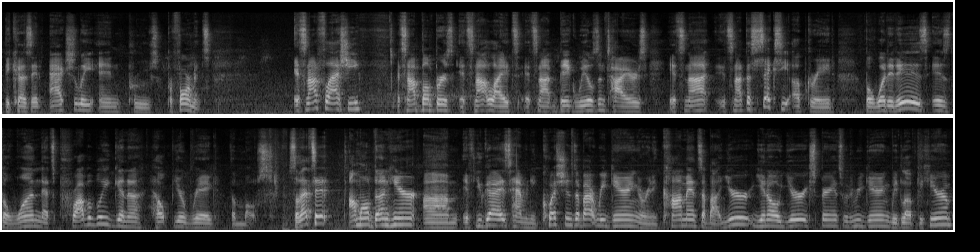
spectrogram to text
because it actually improves performance. It's not flashy, it's not bumpers, it's not lights, it's not big wheels and tires. It's not it's not the sexy upgrade, but what it is is the one that's probably gonna help your rig the most. So that's it. I'm all done here. Um, if you guys have any questions about regearing or any comments about your you know your experience with regearing, we'd love to hear them.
